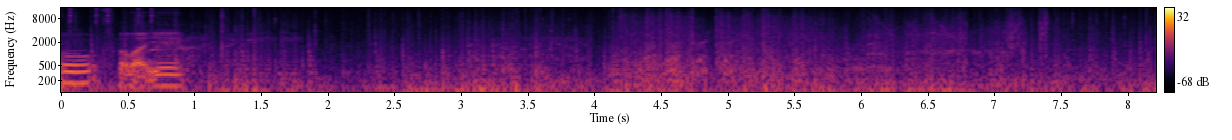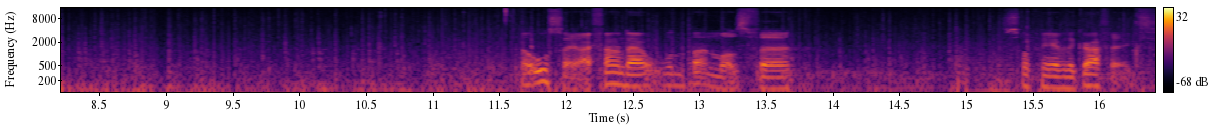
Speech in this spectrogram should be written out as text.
Oh, forgot about you. Oh, also, I found out what the button was for swapping over the graphics.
